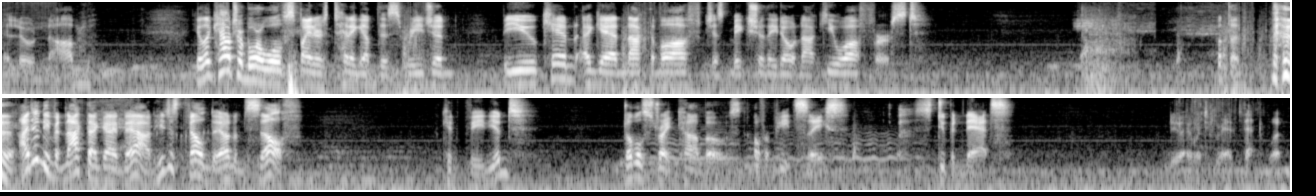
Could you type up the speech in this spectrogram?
Hello, Knob. You'll encounter more wolf spiders heading up this region, but you can, again, knock them off. Just make sure they don't knock you off first. What the? I didn't even knock that guy down. He just fell down himself. Convenient. Double strike combos. Oh, for Pete's sakes. Stupid gnats. Knew I went to grab that one.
